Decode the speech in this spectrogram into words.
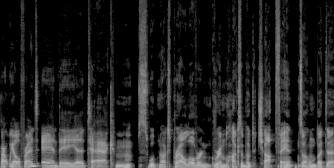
Aren't we all friends? And they attack. hmm Swoop knocks Prowl over, and Grimlock's about to chop Fanzone, but uh,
